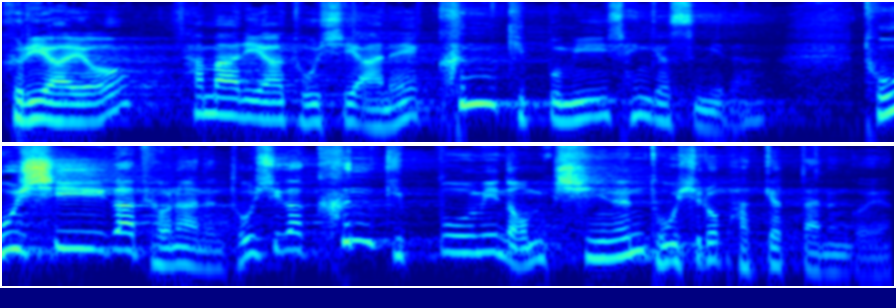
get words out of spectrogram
그리하여 사마리아 도시 안에 큰 기쁨이 생겼습니다. 도시가 변하는, 도시가 큰 기쁨이 넘치는 도시로 바뀌었다는 거예요.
